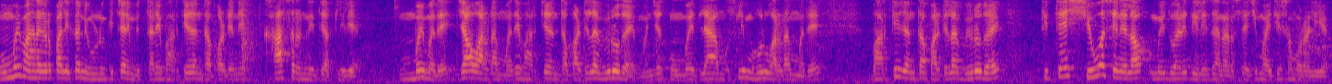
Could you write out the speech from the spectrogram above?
मुंबई महानगरपालिका निवडणुकीच्या निमित्ताने भारतीय जनता पार्टीने खास रणनीती आखलेली आहे. मुंबईमध्ये ज्या वार्डांमध्ये भारतीय जनता पार्टीला विरोध आहे म्हणजेच मुंबईतल्या मुस्लिम बहुल वार्डांमध्ये भारतीय जनता पार्टीला विरोध आहे तिथे शिवसेनेला उमेदवारी दिली जाणार असल्याची माहिती समोर आली आहे.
